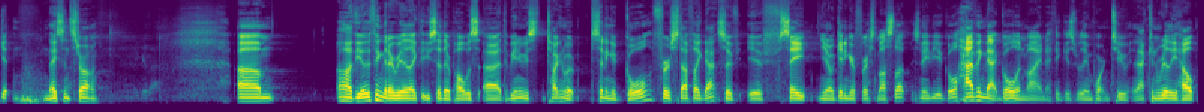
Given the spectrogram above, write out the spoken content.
Get nice and strong. Um, uh, the other thing that I really like that you said there, Paul, was uh, at the beginning, was talking about setting a goal for stuff like that. So if, if, say, you know, getting your first muscle up is maybe a goal, having that goal in mind, I think, is really important too, and that can really help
